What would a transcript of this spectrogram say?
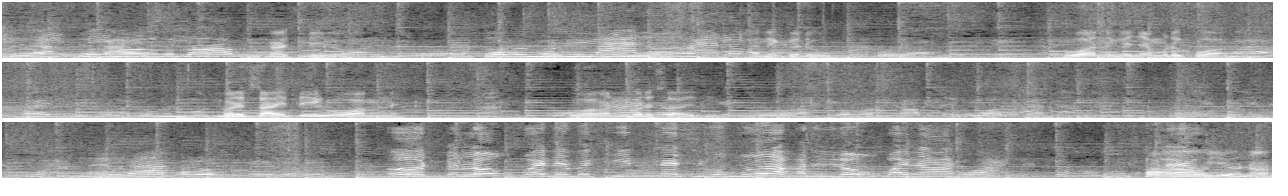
เหลือเลือกนอนกันตามกสี่โลตัวมันบดีร้านเหรออันนี้กระดูกหัวหัวนี่งก็ยังบริขัวไปตัวมันบดีบริใส่ที่หัวมันนี่หัวมันบริใส่ที่ เออกันลงไปเนี่ยไม่กินในสิบเมื่อกันนี่ลงไปนะพอเอาอยู่เนาะ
